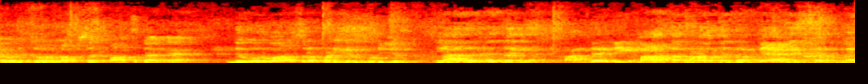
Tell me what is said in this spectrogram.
அவர் ஜோனல் ஆஃபீஸர் பார்த்துட்டாங்க. இந்த ஒரு வாரத்துல பணிகள் முடிஞ்சிடும். இல்ல அது இல்ல. அந்த நீங்க மாற்றக்கூடாதுன்ற வேலை சென்று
